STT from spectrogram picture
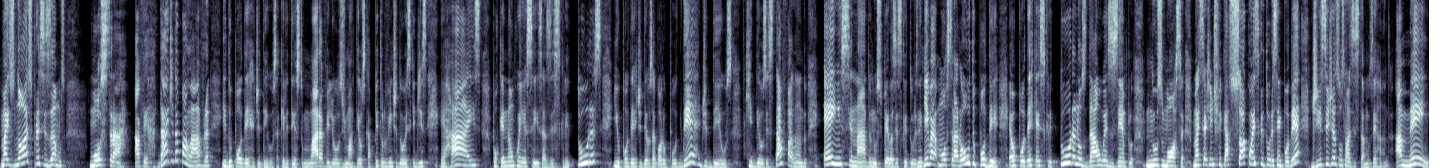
Mas nós precisamos mostrar a verdade da palavra e do poder de Deus. Aquele texto maravilhoso de Mateus capítulo 22 que diz: Errais, porque não conheceis as escrituras e o poder de Deus. Agora, o poder de Deus que Deus está falando é ensinado-nos pelas escrituras. Ninguém vai mostrar outro poder. É o poder que a escritura nos dá o exemplo, nos mostra. Mas se a gente ficar só com a escritura e sem poder, disse Jesus, nós estamos errando. Amém?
